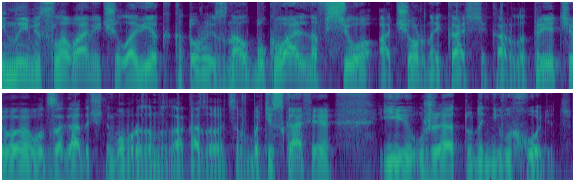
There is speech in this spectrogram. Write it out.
Иными словами, человек, который знал буквально все о черной кассе Карла III, вот загадочным образом оказывается в батискафе и уже оттуда не выходит.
